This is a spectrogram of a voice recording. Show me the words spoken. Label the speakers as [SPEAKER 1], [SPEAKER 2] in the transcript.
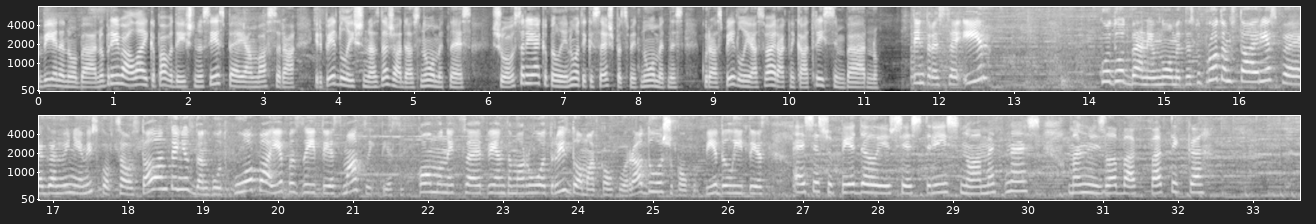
[SPEAKER 1] Viena no bērnu brīvā laika pavadīšanas iespējām vasarā ir piedalīšanās dažādās nometnēs. Šovasar Jēkabpilī notika 16 nometnes, kurās piedalījās vairāk nekā 300 bērnu.
[SPEAKER 2] Interese ir, ko dot bērniem nometnes. Nu, protams, tā ir iespēja gan viņiem izkopt savus talantiņus, gan būt kopā, iepazīties, mācīties, komunicēt vienam ar otru, izdomāt kaut ko radošu, kaut kur piedalīties.
[SPEAKER 3] Es esmu piedalījusies trīs nometnēs. Man vislabāk patika,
